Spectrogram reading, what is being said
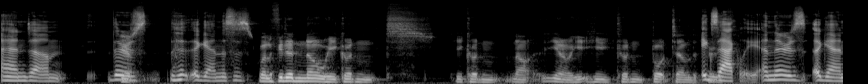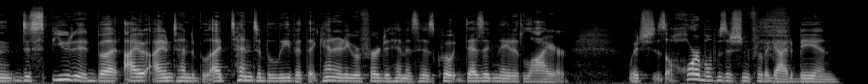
And um, there's, again, this is Well, if he didn't know, he couldn't. He couldn't not. You know, he, he couldn't but tell the truth. Exactly, and there's again disputed, but I I intend to I tend to believe it that Kennedy referred to him as his quote designated liar, which is a horrible position for the guy to be in.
